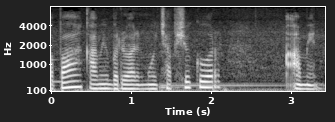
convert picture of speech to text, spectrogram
Bapa kami berdoa dan mengucap syukur. Amin.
